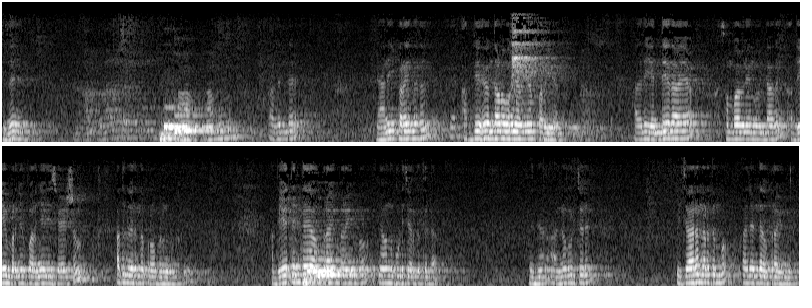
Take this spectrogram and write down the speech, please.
ഇത് അതിന്റെ ഞാനീ പറയുന്നത് അദ്ദേഹം എന്താണോ പറഞ്ഞത് ഞാൻ പറയുകയാണ്. അതിൽ എന്റേതായ സംഭാവനയൊന്നും ഇല്ലാതെ അദ്ദേഹം പറഞ്ഞു പറഞ്ഞതിന് ശേഷം അതിൽ വരുന്ന പ്രോബ്ലങ്ങൾ പറയും. അദ്ദേഹത്തിന്റെ അഭിപ്രായം പറയുമ്പോൾ ഞാനൊന്നും കൂട്ടിച്ചേർക്കത്തില്ല. പിന്നെ അതിനെ കുറിച്ചൊരു വിചാരം നടത്തുമ്പോൾ അതിലെന്റെ അഭിപ്രായം വരും.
